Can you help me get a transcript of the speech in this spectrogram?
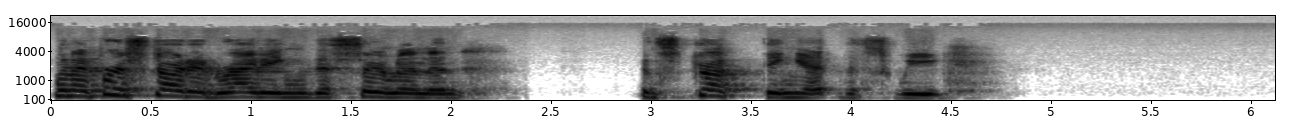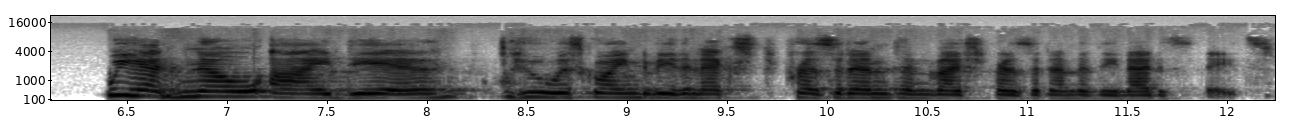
When I first started writing this sermon and constructing it this week, we had no idea who was going to be the next president and vice president of the United States.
